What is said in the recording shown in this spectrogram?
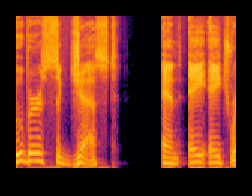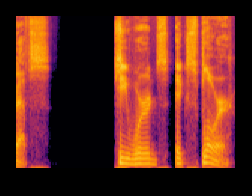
Ubersuggest, and Ahrefs, Keywords Explorer.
